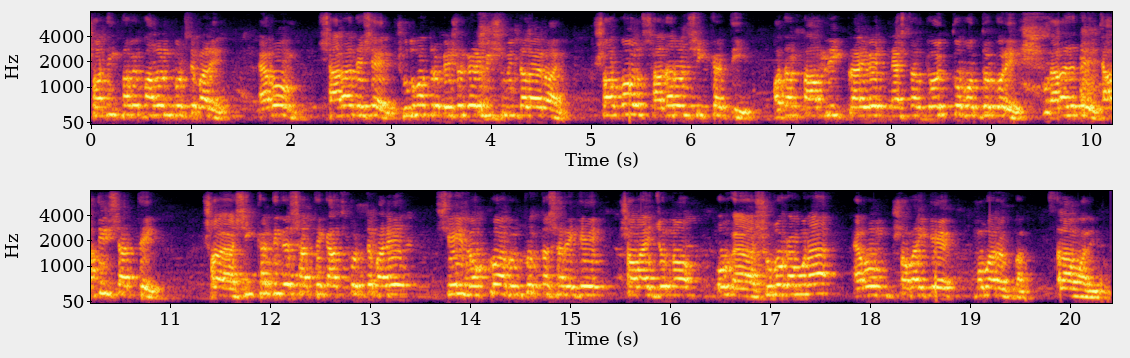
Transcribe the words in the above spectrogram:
সঠিকভাবে পালন করতে পারে এবং সারা দেশে শুধুমাত্র বেসরকারি বিশ্ববিদ্যালয় নয়, সকল সাধারণ শিক্ষার্থী অর্থাৎ পাবলিক প্রাইভেট ন্যাশনালকে ঐক্যবদ্ধ করে তারা যাতে জাতির স্বার্থে শিক্ষার্থীদের স্বার্থে কাজ করতে পারে, সেই লক্ষ্য এবং প্রত্যাশা রেখে সবাই জন্য শুভকামনা এবং সবাইকে মোবারকবাদ। সালাম আলাইকুম।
